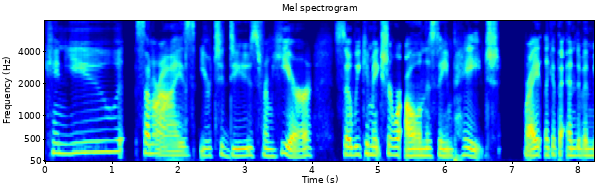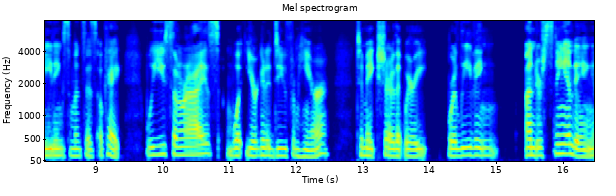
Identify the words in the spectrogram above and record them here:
can you summarize your to dos from here so we can make sure we're all on the same page? right? Like at the end of a meeting, someone says, okay, will you summarize what you're going to do from here to make sure that we're, we're leaving understanding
